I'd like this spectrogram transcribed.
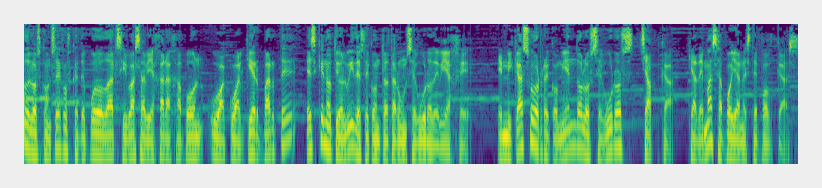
de los consejos que te puedo dar si vas a viajar a Japón o a cualquier parte es que no te olvides de contratar un seguro de viaje. En mi caso os recomiendo los seguros Chapka, que además apoyan este podcast.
